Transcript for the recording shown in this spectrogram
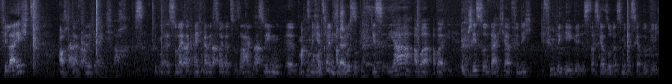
Vielleicht, auch da kann ich eigentlich, ach, das tut mir alles so leid, da kann ich gar nichts weiter zu sagen. Deswegen äh, machen wir jetzt einfach Schluss. Jetzt, ja, aber, aber verstehst du, da ich ja für dich Gefühle hege, ist das ja so, dass mir das ja wirklich,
